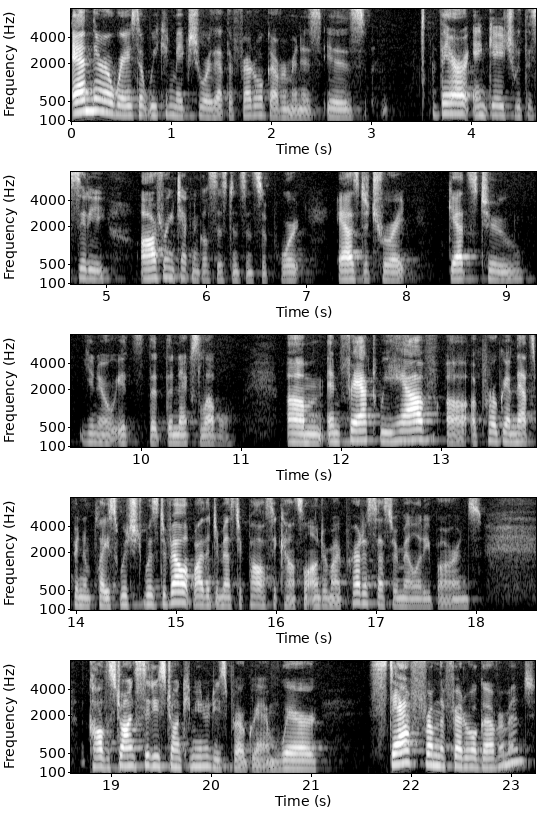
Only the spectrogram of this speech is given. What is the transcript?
and there are ways that we can make sure that the federal government is, is there engaged with the city, offering technical assistance and support as Detroit gets to, you know, it's the, the next level. Um, In fact, we have a, a program that's been in place, which was developed by the Domestic Policy Council under my predecessor, Melody Barnes, called the Strong Cities, Strong Communities Program, where staff from the federal government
